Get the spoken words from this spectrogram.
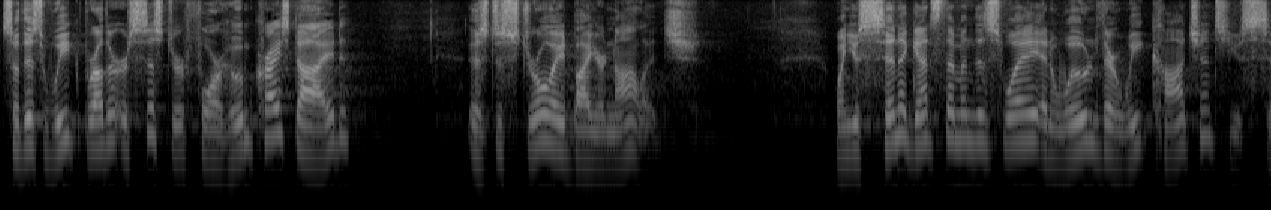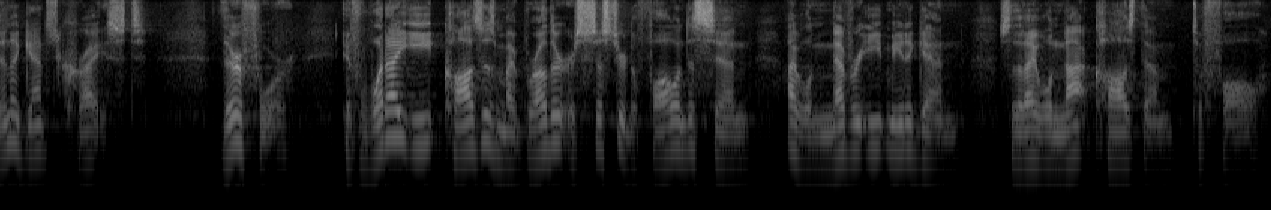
So, this weak brother or sister for whom Christ died is destroyed by your knowledge. When you sin against them in this way and wound their weak conscience, you sin against Christ. Therefore, if what I eat causes my brother or sister to fall into sin, I will never eat meat again so that I will not cause them to fall.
